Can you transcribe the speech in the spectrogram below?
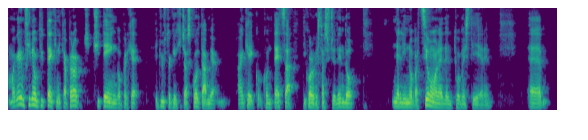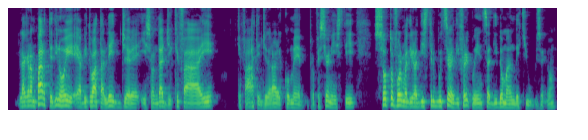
magari un filino più tecnica, però ci, tengo perché è giusto che chi ci ascolta abbia anche contezza di quello che sta succedendo nell'innovazione del tuo mestiere. Eh, la gran parte di noi è abituata a leggere i sondaggi che fai, che fate in generale come professionisti, sotto forma di una distribuzione di frequenza di domande chiuse. No?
